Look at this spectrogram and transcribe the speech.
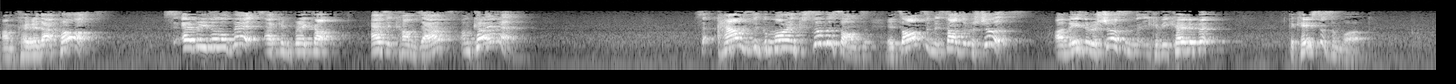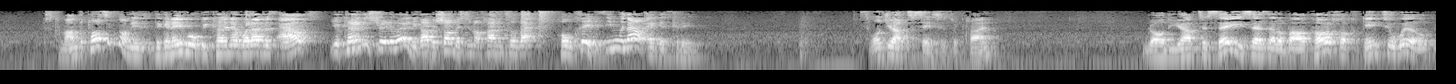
I'm kind of that part. So every little bit I can break up as it comes out, I'm kind of. So how's the Gemara in Ksubas answer? It's answer Mitzad the Rishus. I made the Rishus and you can be kind of but the case doesn't work. Just command the posik on me. The Ganeva will be of whatever's out, you're of straight away. The Gabi Shabbos, you're not having until that whole chayv. even without Eged Kli. So what do you have to say, Sister Chaim? Rather, you have to say, he says, Elabal Korchoch, against your will,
